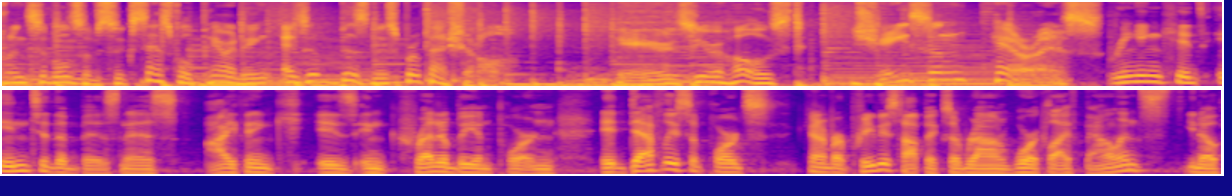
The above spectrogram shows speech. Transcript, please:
principles of successful parenting as a business professional. Here's your host, Jason Harris. Bringing kids into the business, I think, is incredibly important. It definitely supports kind of our previous topics around work life balance, you know,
